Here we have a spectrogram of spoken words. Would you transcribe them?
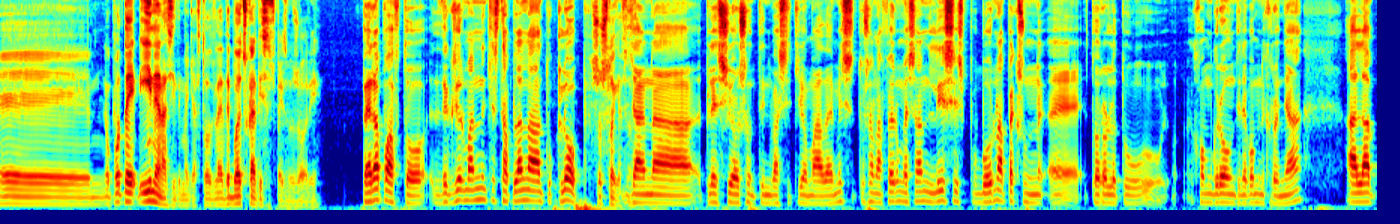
Ε, οπότε είναι ένα ζήτημα κι αυτό. Δηλαδή δεν μπορεί να του κρατήσει του παίξει το ζόρι. Πέρα από αυτό, δεν ξέρουμε αν είναι και στα πλάνα του Κλοπ. Σωστό αυτό. Για να πλαισιώσουν την βασική ομάδα. Εμείς τους αναφέρουμε σαν λύσεις που μπορούν να παίξουν ε, το ρόλο του homegrown την επόμενη χρονιά. Αλλά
